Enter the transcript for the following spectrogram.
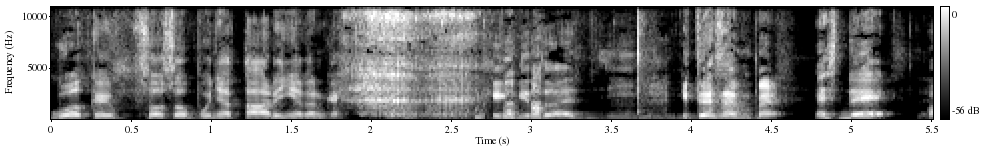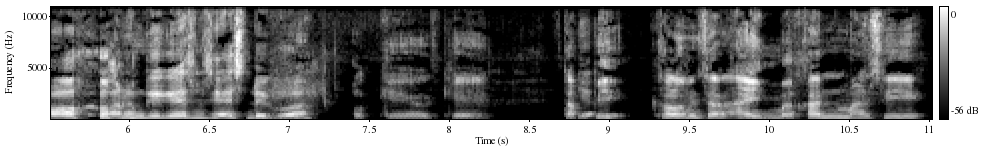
gue kayak sosok punya taring ya kan kayak kayak gitu aja itu SMP SD oh. Karena GGS masih SD gue Oke oke. Tapi kalau misalkan aing mah kan masih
